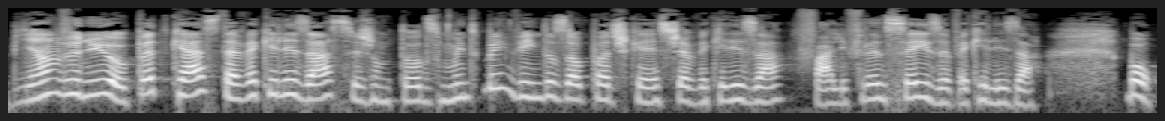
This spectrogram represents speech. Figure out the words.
Bienvenue au podcast avec Elisa. Sejam todos muito bem-vindos ao podcast avec Elisa. Fale francês avec Elisa. Bom,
